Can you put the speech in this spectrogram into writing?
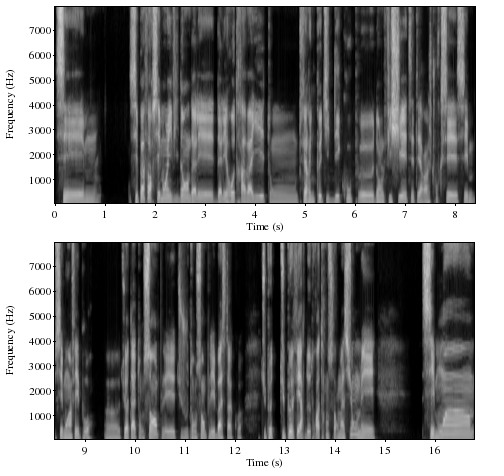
c'est c'est pas forcément évident d'aller d'aller retravailler ton de faire une petite découpe euh, dans le fichier etc je trouve que c'est c'est moins fait pour euh, tu vois t'as ton sample et tu joues ton sample et basta quoi tu peux tu peux faire deux trois transformations mais c'est moins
